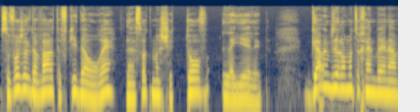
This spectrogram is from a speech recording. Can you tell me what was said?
בסופו של דבר, תפקיד ההורה לעשות מה שטוב לילד. גם אם זה לא מוצא חן בעיניו.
